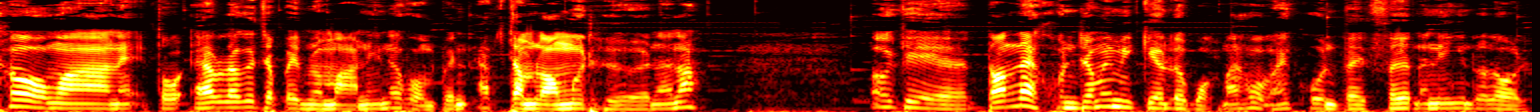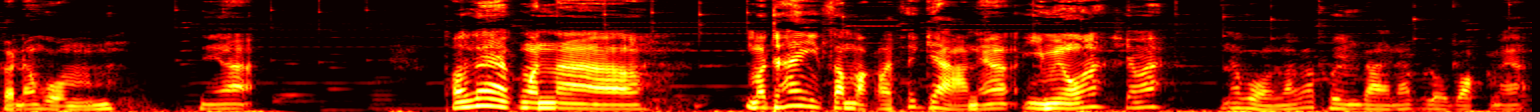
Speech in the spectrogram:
เข้ามาในตัวแอปแล้วก็จะเป็นประมาณนี้นะผมเป็นแอปจำลองมือถือนะเนาะโอเค ตอนแรกคุณจะไม่มีเกมระบบนะผมให้คุณไปเซิร์ชอันนี้โหลดก่อนนะผมเนี่ยตอนแรกมันอ่ามันจะให้สมัครอะไรสักอย่างเนี่ยอีเมลนะใช่ไหมนะผมแล้วก็พิมพ์ไปนะโรบอกนะ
